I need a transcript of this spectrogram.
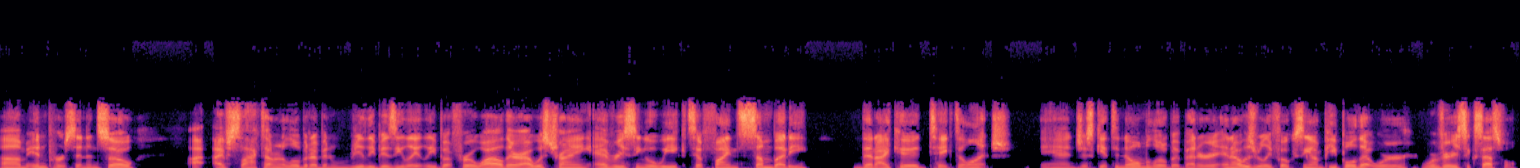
um, in person. And so I, have slacked on it a little bit. I've been really busy lately, but for a while there, I was trying every single week to find somebody that I could take to lunch and just get to know them a little bit better. And I was really focusing on people that were were very successful.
